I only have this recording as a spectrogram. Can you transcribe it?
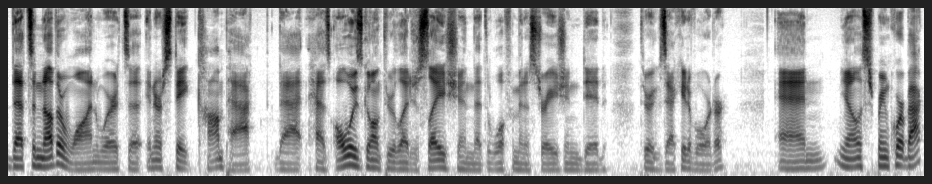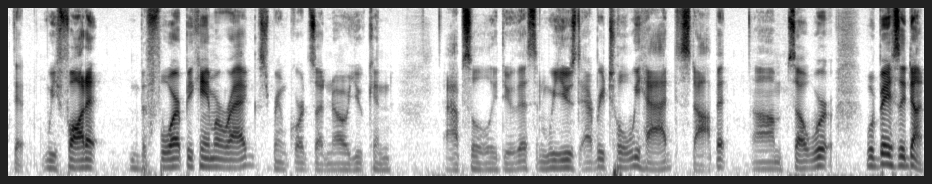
that's another one where it's an interstate compact that has always gone through legislation that the Wolf administration did through executive order, and you know the Supreme Court backed it. We fought it before it became a reg. Supreme Court said no, you can absolutely do this, and we used every tool we had to stop it. Um, so we're we're basically done.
